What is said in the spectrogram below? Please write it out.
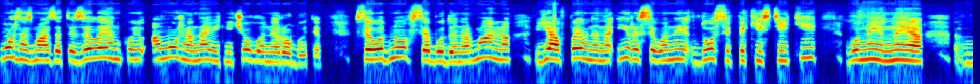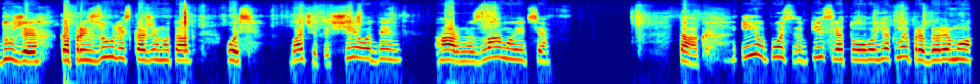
Можна змазати зеленкою, а можна навіть нічого не робити. Все одно все буде нормально. Я впевнена, іриси вони досить такі стійкі, вони не дуже капризулі, скажімо так. Ось, бачите, ще один гарно зламуються. Так, і після того, як ми приберемо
